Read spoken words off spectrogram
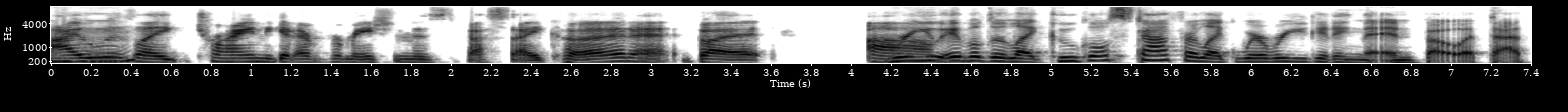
I was Mhm. like trying to get information as best I could, uh, but were you um, able to like Google stuff or like where were you getting the info at that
